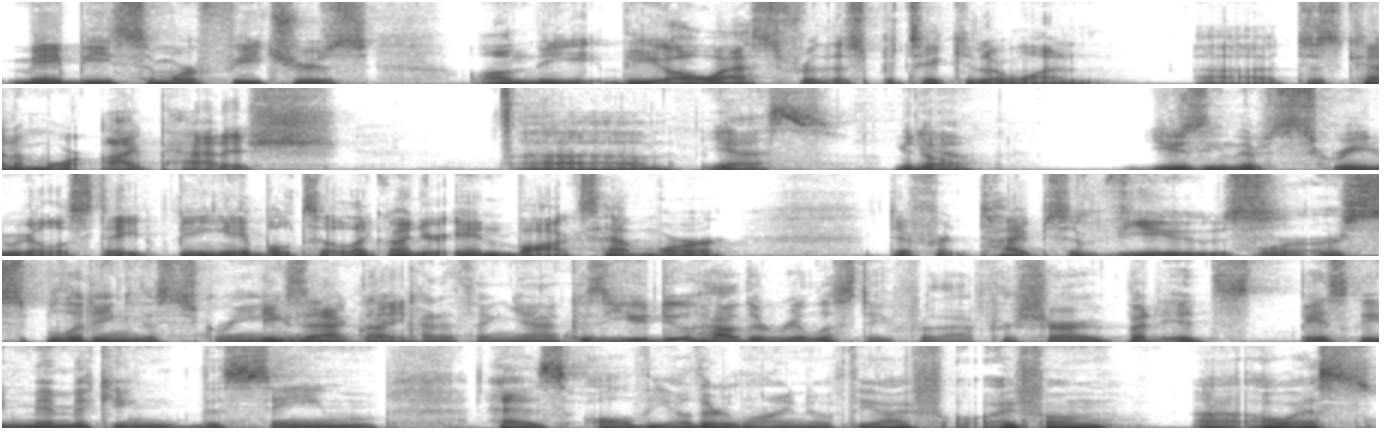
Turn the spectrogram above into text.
maybe some more features on the the OS for this particular one. Uh, just kind of more iPadish. Um, Yes. you know, Yeah. using the screen real estate, being able to like on your inbox have more different types of views. or, or splitting the screen, Exactly. that kind of thing. Yeah, because you do have the real estate for that for sure, but it's basically mimicking the same as all the other line of the iPhone, iPhone uh, OS.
